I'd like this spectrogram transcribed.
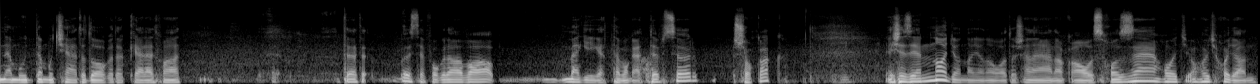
nem úgy, nem úgy csinálta a dolgokat, hogy kellett volna. Tehát összefoglalva megégette magát többször, sokak, és ezért nagyon-nagyon óvatosan állnak ahhoz hozzá, hogy, hogy hogyan.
